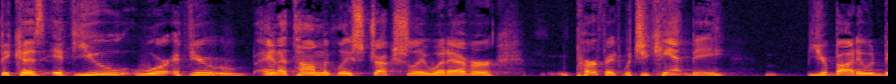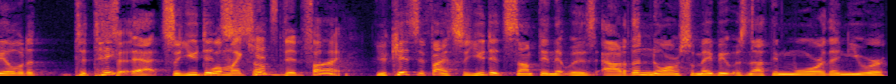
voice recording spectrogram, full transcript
because if you were if you're anatomically structurally, whatever, perfect, which you can't be, your body would be able to, to take so, that. So you did. Well, my kids did fine. Your kids did fine. So you did something that was out of the norm. So maybe it was nothing more than you were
